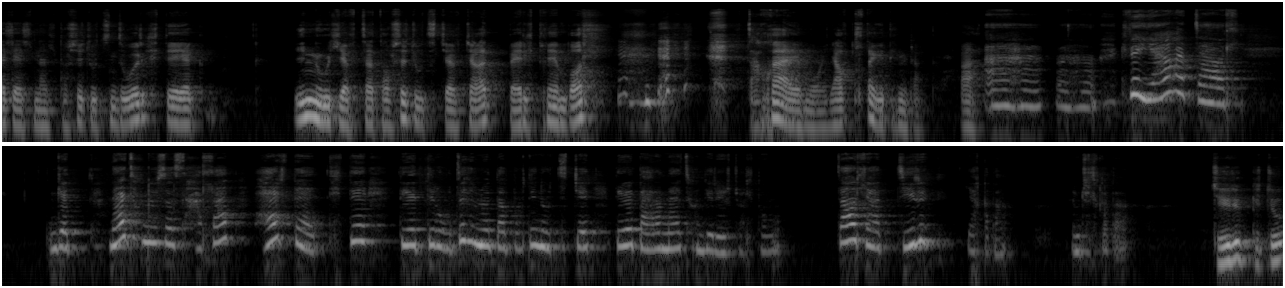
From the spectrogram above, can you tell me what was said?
аль аль нь л туршиж үзсэн зүгээр гэхдээ яг энэ үйл явцаа туршиж үзэж явж байгаад баригдах юм бол завхаа юм уу явдaltaа гэдэг нь авдаг. Аа ааха. Гэтэ яагаад заавал ингээд найз охиноосоо салаад хайртай. Гэтэ тэгээд тэр үзэх юмудаа бүгдийг нь үзчихээд тэгээд дараа найз охин дээр ирж болтгоо юм уу? Заавал яагаад зэрэг яах гэдэг юм? Амжилт гэдэг. зэрэг гэж үү?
